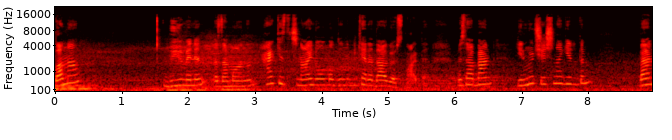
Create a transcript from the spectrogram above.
bana büyümenin zamanın herkes için aynı olmadığını bir kere daha gösterdi. Mesela ben 23 yaşına girdim. Ben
